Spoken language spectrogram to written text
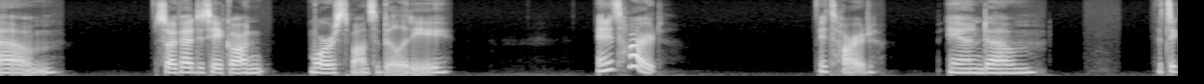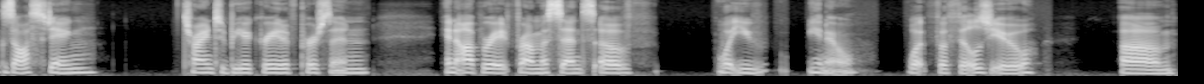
um, so I've had to take on more responsibility. And it's hard. It's hard. And um, it's exhausting trying to be a creative person and operate from a sense of what you, you know, what fulfills you um,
